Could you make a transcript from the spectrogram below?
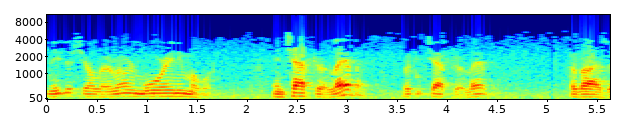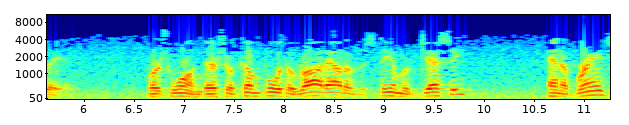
Neither shall they learn war anymore. In chapter 11, look at chapter 11 of Isaiah. Verse 1 There shall come forth a rod out of the stem of Jesse, and a branch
